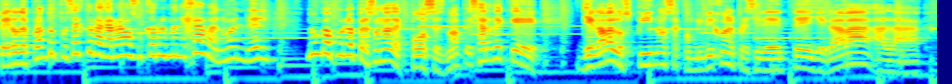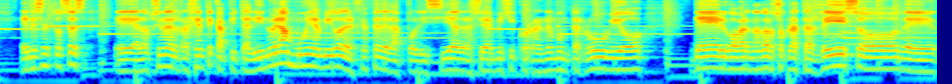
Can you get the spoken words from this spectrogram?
Pero de pronto, pues Héctor agarraba su carro y manejaba, ¿no? Él, nunca fue una persona de poses, ¿no? A pesar de que llegaba a Los Pinos a convivir con el presidente, llegaba a la, en ese entonces, eh, la oficina del regente capitalino, era muy amigo del jefe de la policía de la Ciudad de México, René Monterrubio, del gobernador Sócrates Rizo, de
